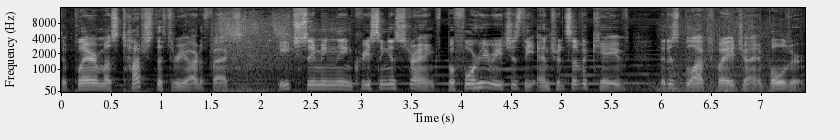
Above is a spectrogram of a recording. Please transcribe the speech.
The player must touch the three artifacts, each seemingly increasing his strength, before he reaches the entrance of a cave that is blocked by a giant boulder.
